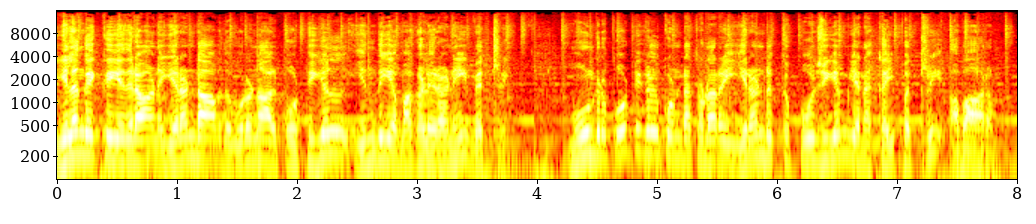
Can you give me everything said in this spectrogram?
இலங்கைக்கு எதிரான இரண்டாவது ஒருநாள் போட்டியில் இந்திய மகளிர் அணி வெற்றி. மூன்று போட்டிகள் கொண்ட தொடரை இரண்டுக்கு பூஜ்ஜியம் என கைப்பற்றி அபாரம்.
